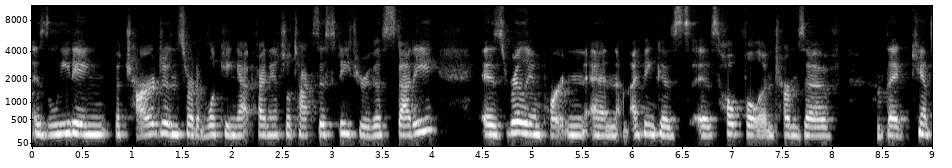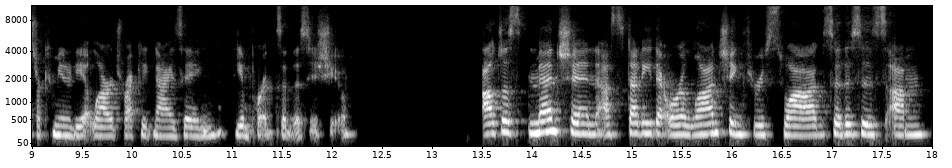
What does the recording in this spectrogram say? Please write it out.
is leading the charge and sort of looking at financial toxicity through this study is really important and I think is is hopeful in terms of the cancer community at large recognizing the importance of this issue. I'll just mention a study that we're launching through SWOG. So this is, um,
